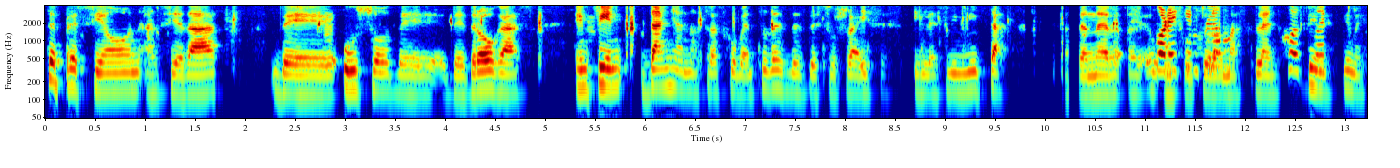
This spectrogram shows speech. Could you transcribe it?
depresión, ansiedad, de uso de, de, drogas, en fin, daña a nuestras juventudes desde sus raíces y les limita a tener eh, Por un ejemplo, futuro más pleno. Josué, dime, dime.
